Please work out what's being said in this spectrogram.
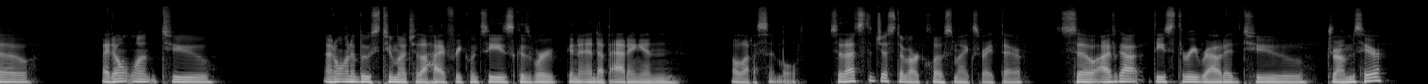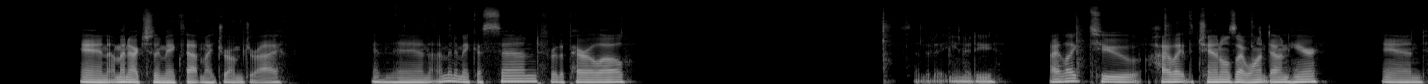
So I don't want to I don't want to boost too much of the high frequencies because we're going to end up adding in a lot of cymbal. So that's the gist of our close mics right there. So I've got these three routed to drums here. And I'm going to actually make that my drum dry. And then I'm going to make a send for the parallel. Send it at Unity. I like to highlight the channels I want down here and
